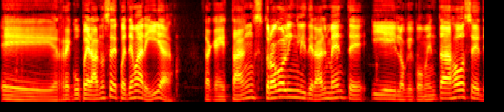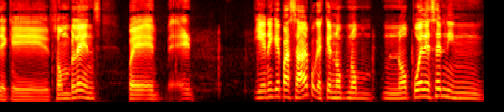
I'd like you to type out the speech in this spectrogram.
eh, recuperándose después de María. O sea, que están struggling literalmente y lo que comenta José de que son blends, pues... eh, tiene que pasar porque es que no, no, no puede ser ni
